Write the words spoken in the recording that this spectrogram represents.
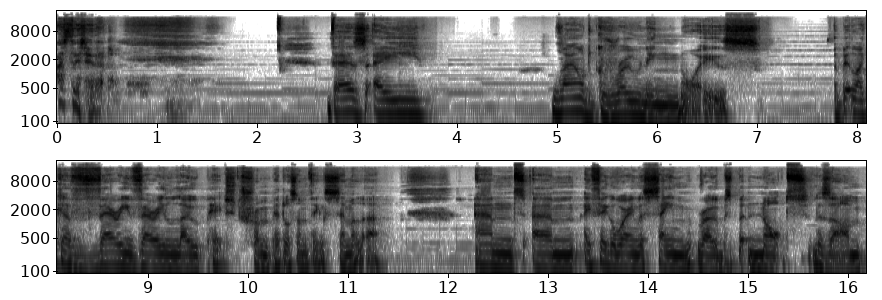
As they say that, there's a loud groaning noise, a bit like a very, very low pitched trumpet or something similar. And um, a figure wearing the same robes but not Lazam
